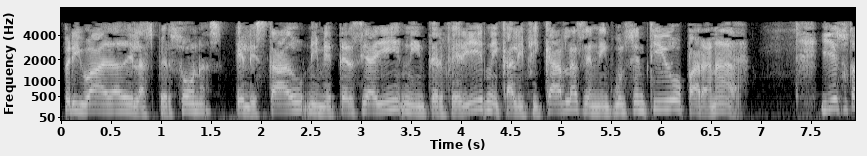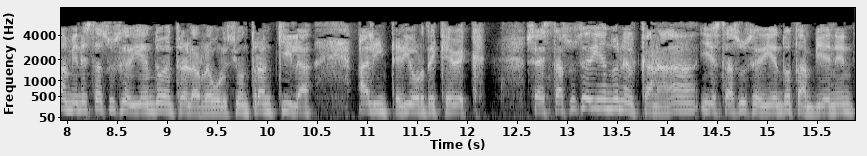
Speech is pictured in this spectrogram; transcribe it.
privada de las personas, el Estado, ni meterse ahí, ni interferir, ni calificarlas en ningún sentido, para nada. Y eso también está sucediendo entre la Revolución Tranquila al interior de Quebec. O sea, está sucediendo en el Canadá y está sucediendo también en,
